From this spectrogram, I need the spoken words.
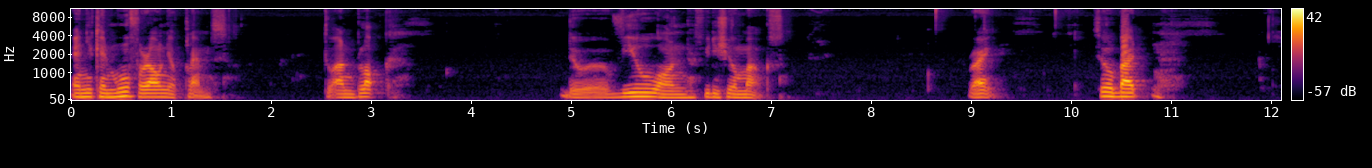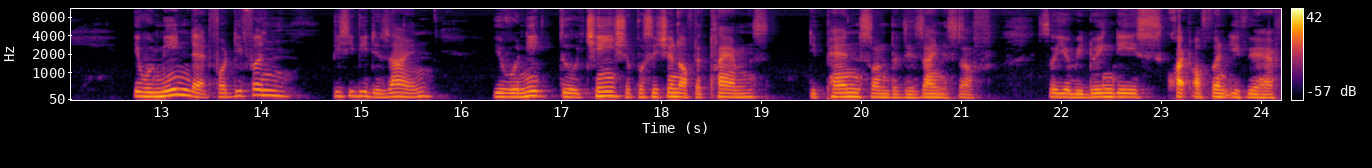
and you can move around your clamps to unblock the view on fiducial marks right? So but it would mean that for different PCB design you will need to change the position of the clamps depends on the design itself. So you'll be doing this quite often if you have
